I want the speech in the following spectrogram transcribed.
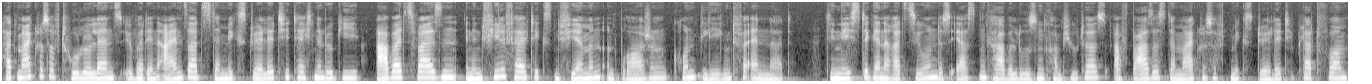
hat Microsoft HoloLens über den Einsatz der Mixed Reality Technologie Arbeitsweisen in den vielfältigsten Firmen und Branchen grundlegend verändert. Die nächste Generation des ersten kabellosen Computers auf Basis der Microsoft Mixed Reality Plattform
